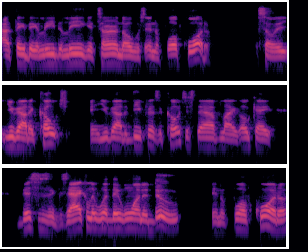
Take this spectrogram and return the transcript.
I think they lead the league in turnovers in the fourth quarter. So you got a coach and you got a defensive coaching staff like, okay, this is exactly what they want to do in the fourth quarter.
